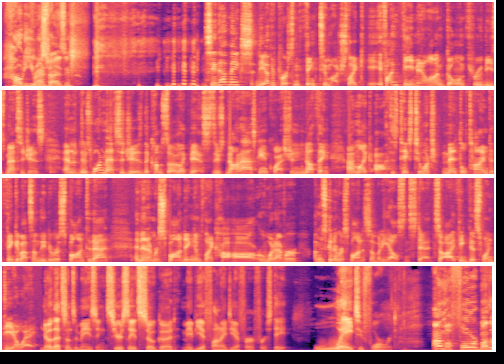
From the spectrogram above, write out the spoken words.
How do you franchising? See, that makes the other person think too much. Like, if I'm female and I'm going through these messages, and there's one message that comes out like this there's not asking a question, nothing. And I'm like, oh, this takes too much mental time to think about something to respond to that. And then I'm responding of like, haha, or whatever. I'm just gonna respond to somebody else instead. So I think this one DOA. No, that sounds amazing. Seriously, it's so good. Maybe a fun idea for a first date. Way too forward. I'm a forward mother.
